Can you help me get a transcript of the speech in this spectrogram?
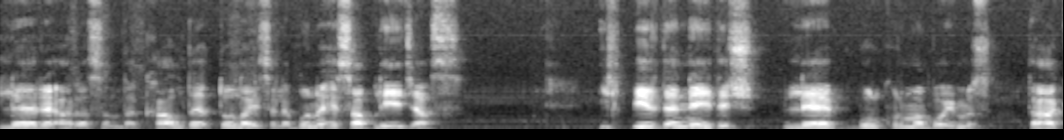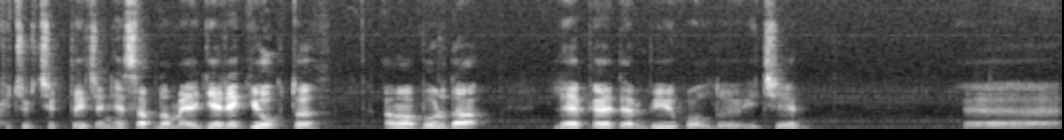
LR arasında kaldı. Dolayısıyla bunu hesaplayacağız. İlk birde neydi? L burkulma boyumuz daha küçük çıktığı için hesaplamaya gerek yoktu. Ama burada LP'den büyük olduğu için eee,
